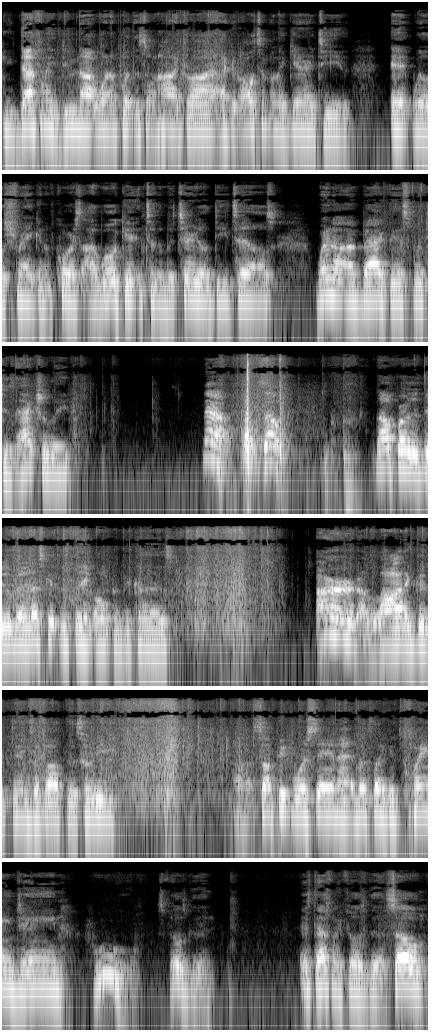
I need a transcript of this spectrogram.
You definitely do not want to put this on high dry. I can ultimately guarantee you it will shrink. And of course, I will get into the material details when I unbag this, which is actually now. So, without further ado, man, let's get this thing open because I heard a lot of good things about this hoodie. Uh, some people were saying that it looks like it's plain Jane. Ooh, this feels good. It definitely feels good. So,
